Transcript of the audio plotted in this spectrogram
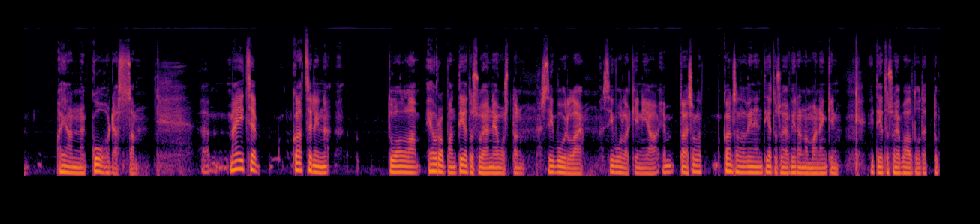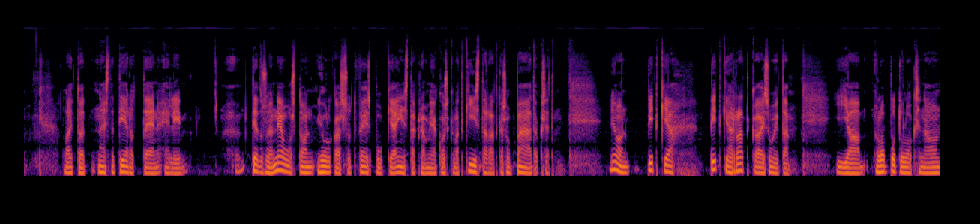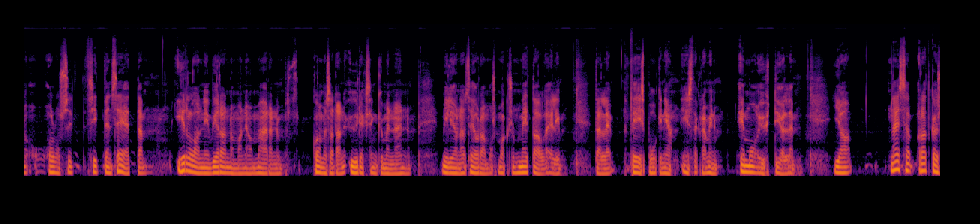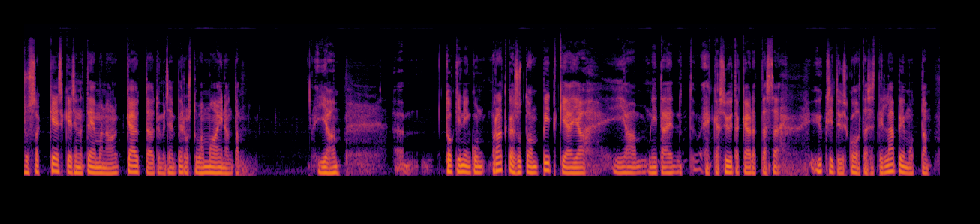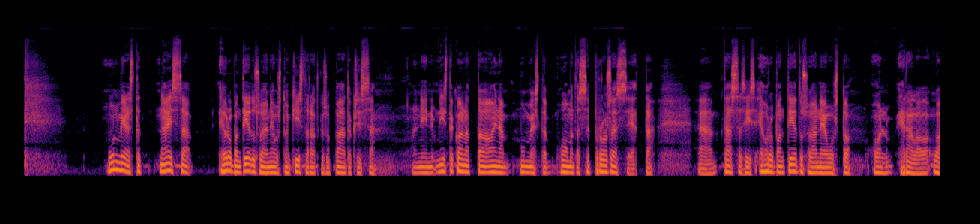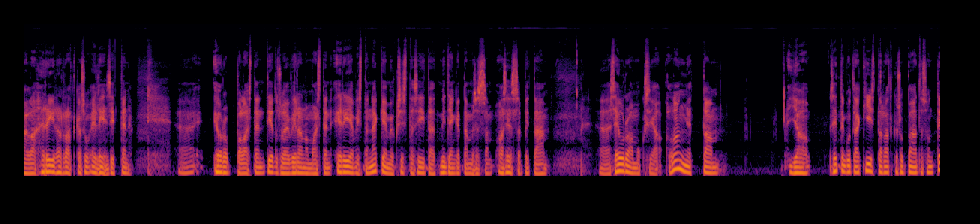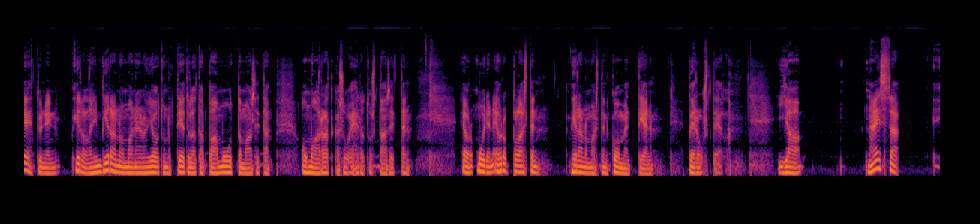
ajan kohdassa. Mä itse katselin tuolla Euroopan tietosuojaneuvoston sivuilla sivuillakin ja, ja taisi olla kansallinen tietosuojaviranomainenkin ja tietosuojavaltuutettu laittoi näistä tiedotteen, eli Tietosuojan neuvosto on julkaissut Facebookia ja Instagramia koskevat kiistaratkaisupäätökset. Ne on pitkiä, pitkiä ratkaisuita ja lopputuloksena on ollut sit, sitten se, että Irlannin viranomainen on määrännyt 390 miljoonan seuraamusmaksun Metalle, eli tälle Facebookin ja Instagramin emoyhtiölle. Ja näissä ratkaisuissa keskeisenä teemana on käyttäytymiseen perustuva mainonta. Ja toki niin kuin ratkaisut on pitkiä ja, ja niitä ei nyt ehkä syytä käydä tässä yksityiskohtaisesti läpi, mutta mun mielestä näissä Euroopan tietosuojaneuvoston kistaratkaisupäätöksissä, niin niistä kannattaa aina mun mielestä huomata se prosessi, että tässä siis Euroopan tietosuojaneuvosto on eräällä lailla riidanratkaisu, eli sitten eurooppalaisten tietosuojaviranomaisten eriävistä näkemyksistä siitä, että miten tämmöisessä asiassa pitää ää, seuraamuksia langettaa. Ja sitten kun tämä kiistaratkaisupäätös on tehty, niin Irlannin viranomainen on joutunut tietyllä tapaa muuttamaan sitä omaa ratkaisuehdotustaan sitten muiden eurooppalaisten viranomaisten kommenttien perusteella. Ja näissä,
